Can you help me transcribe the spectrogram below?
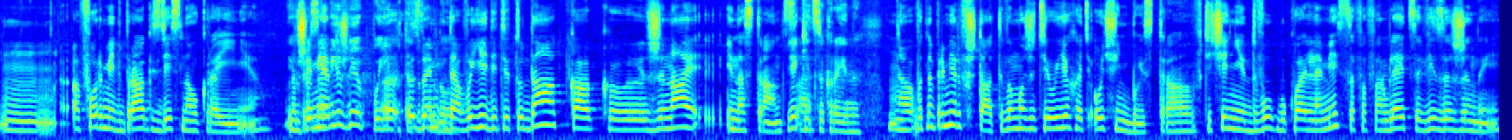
м, оформить брак здесь, на Украине И уже заміжньою поїхати э, за зам- кордон. Да, вы едете туда, как э, жена иностранца. Які це країни? А, Вот, например, в Штаты вы можете уехать очень быстро. В течение двух буквально месяцев оформляется виза жены.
